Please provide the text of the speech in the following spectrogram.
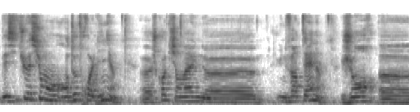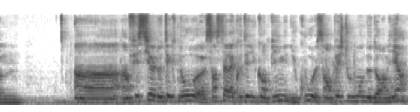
des situations en, en deux, trois lignes. Euh, je crois qu'il y en a une, euh, une vingtaine. Genre, euh, un, festival de techno s'installe à côté du camping. Du coup, ça empêche tout le monde de dormir.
